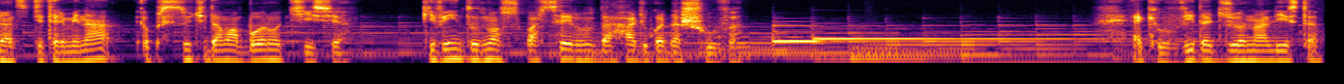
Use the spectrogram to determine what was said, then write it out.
Antes de terminar, eu preciso te dar uma boa notícia, que vem dos nossos parceiros da Rádio Guarda-Chuva é que o Vida de Jornalista,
